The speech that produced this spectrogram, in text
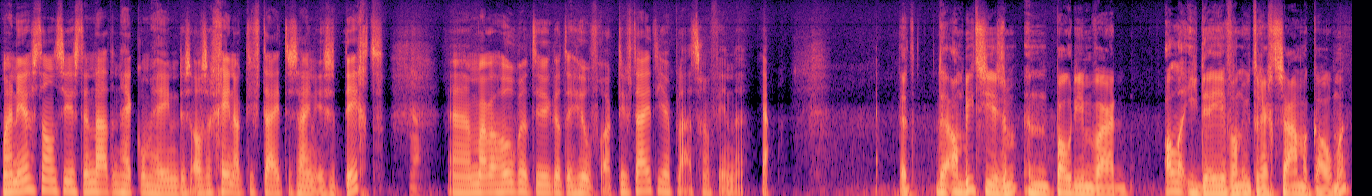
Maar in eerste instantie is het inderdaad een hek omheen. Dus als er geen activiteiten zijn, is het dicht. Ja. Eh, maar we hopen natuurlijk dat er heel veel activiteiten hier plaats gaan vinden. Ja. Het, de ambitie is een, een podium waar alle ideeën van Utrecht samenkomen.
